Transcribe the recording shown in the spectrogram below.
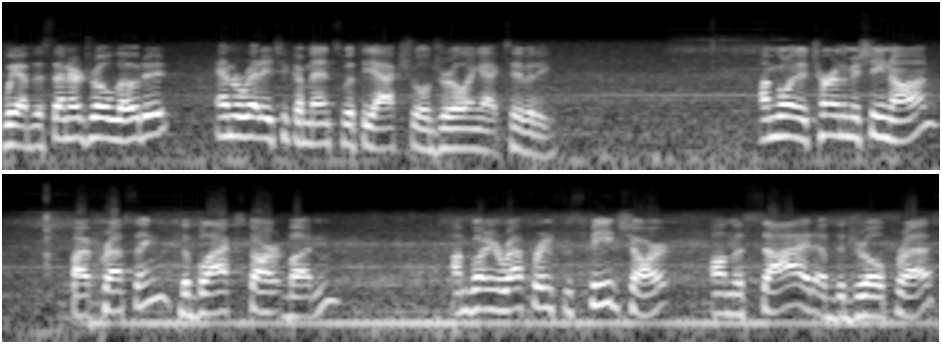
we have the center drill loaded, and we're ready to commence with the actual drilling activity. I'm going to turn the machine on by pressing the black start button. I'm going to reference the speed chart on the side of the drill press.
